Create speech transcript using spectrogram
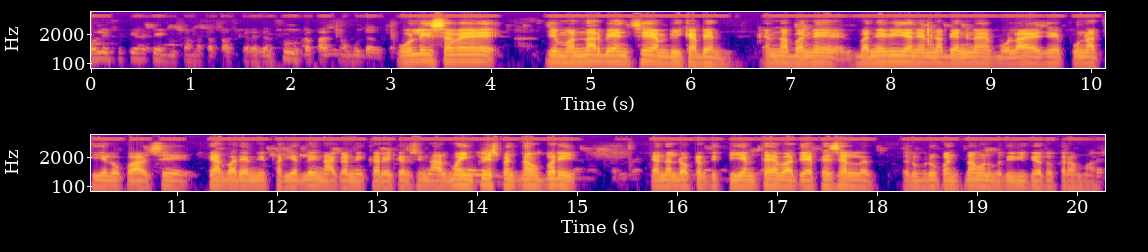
પોલીસ અત્યારે કઈ દિશામાં તપાસ કરે છે શું તપાસનો મુદ્દો પોલીસ હવે જે મન્નાર બેન છે અંબિકાબેન એમના બંને બનેવી અને એમના બેનને બોલાવે છે. પૂનાથી એ લોકો આવશે. ત્યારબાદ એમની ફરિયાદ લઈને આગળની કરે કરશે. હાલમાં ઇન્ક્વેસ્ટ પંચનામું ભરી પેનલ ડૉક્ટરથી પીએમ થયા બાદ એફએસએલ રૂબરૂ પંચનામાનું બધી વિગતો કરવામાં આવે?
